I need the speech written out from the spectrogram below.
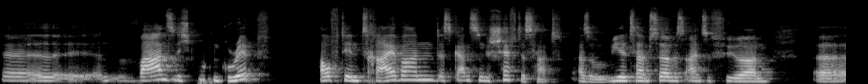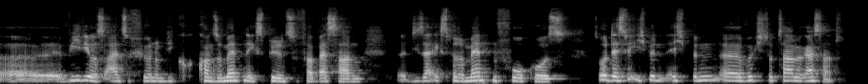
äh, einen wahnsinnig guten Grip auf den Treibern des ganzen Geschäftes hat. Also Realtime-Service einzuführen, äh, Videos einzuführen, um die Konsumenten-Experience zu verbessern, äh, dieser Experimentenfokus. So, deswegen, ich bin, ich bin äh, wirklich total begeistert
